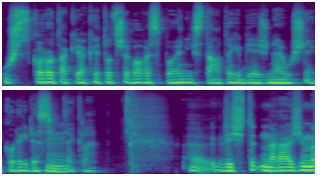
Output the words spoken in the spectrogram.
už skoro tak, jak je to třeba ve Spojených státech běžné už několik desítek mm. let. Když narážíme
